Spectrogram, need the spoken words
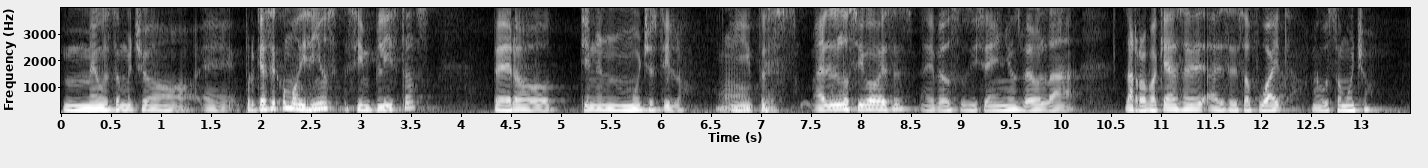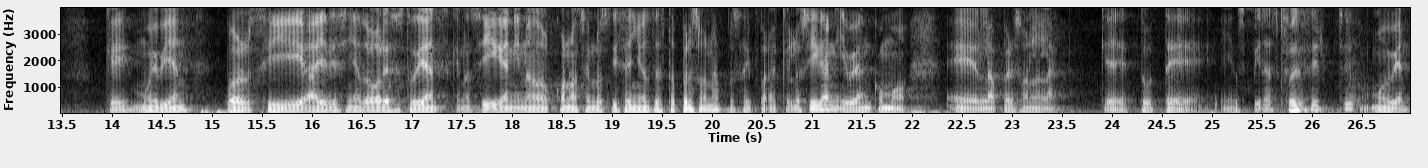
me gusta mucho eh, porque hace como diseños simplistas, pero tienen mucho estilo. Ah, y pues a él lo sigo a veces, eh, veo sus diseños, veo la, la ropa que hace a veces Off-White, me gusta mucho. Ok, muy bien. Por si hay diseñadores, estudiantes que nos siguen y no conocen los diseños de esta persona, pues ahí para que lo sigan y vean como eh, la persona a la que tú te inspiras, puedes Sí, decir. sí. Muy bien.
